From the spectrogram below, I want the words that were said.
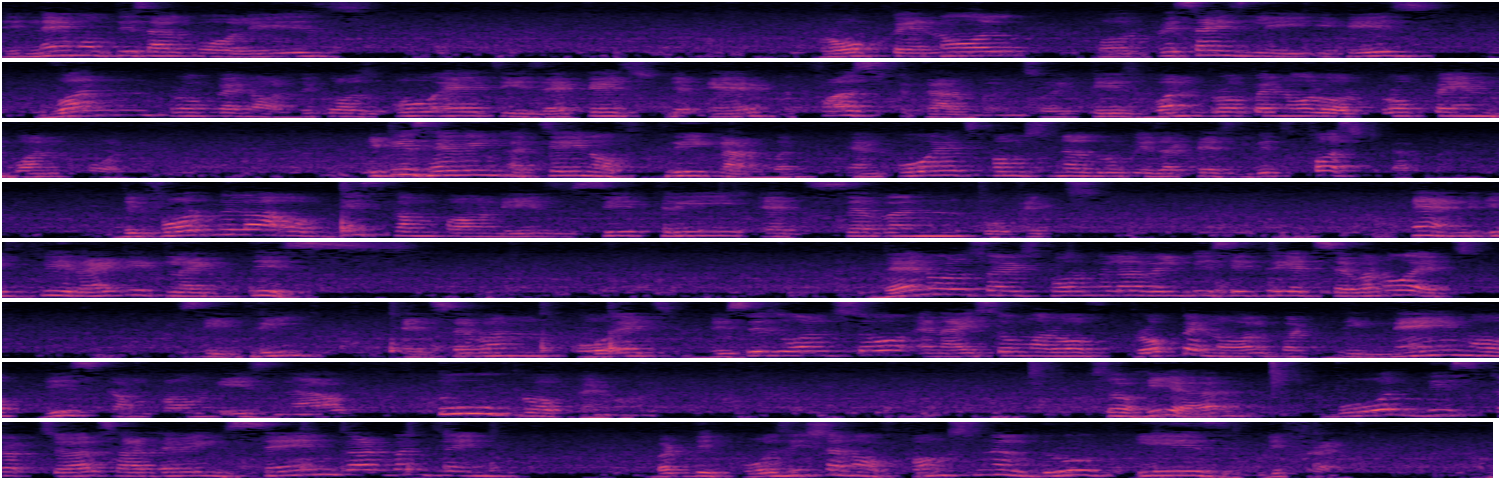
The name of this alcohol is propanol or precisely it is 1 propanol because OH is attached at first carbon. So it is 1 propanol or propane 1 ol it is having a chain of 3 carbon. And OH functional group is attached with first carbon. The formula of this compound is C3H7OH and if we write it like this, then also its formula will be C3H7OH. C3H7OH. This is also an isomer of propanol, but the name of this compound is now 2-propanol. So here, both these structures are having same carbon chain, but the position of functional group is different.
